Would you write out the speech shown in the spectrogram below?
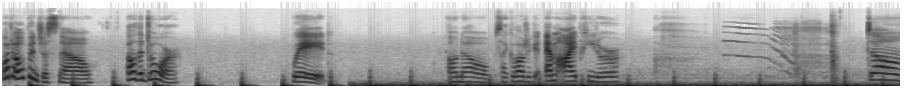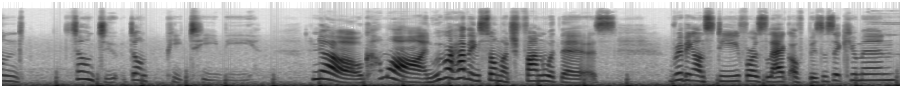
what opened just now? Oh, the door. Wait. Oh no, psychological. Am I Peter? Don't, don't do, don't PT me. No, come on. We were having so much fun with this. Ribbing on Steve for his lack of business acumen.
